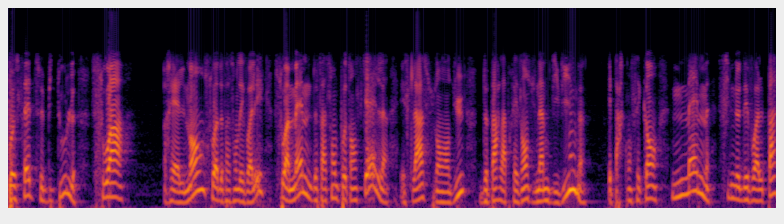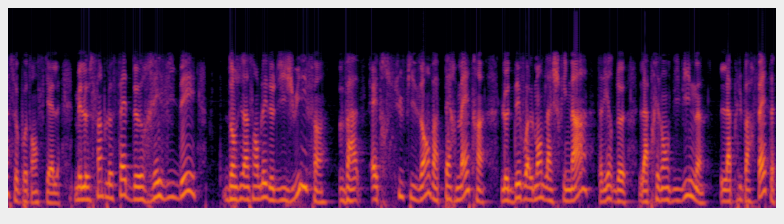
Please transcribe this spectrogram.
possède ce Bitoul, soit réellement, soit de façon dévoilée, soit même de façon potentielle, et cela sous-entendu de par la présence d'une âme divine, et par conséquent, même s'il ne dévoile pas ce potentiel, mais le simple fait de résider dans une assemblée de dix juifs va être suffisant, va permettre le dévoilement de la shrina, c'est-à-dire de la présence divine la plus parfaite,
